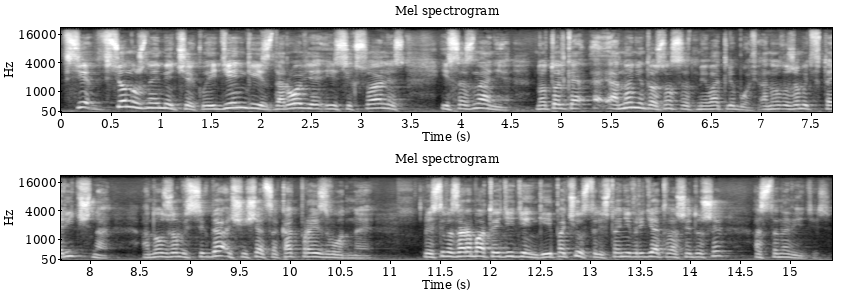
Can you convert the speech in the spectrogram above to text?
Все, все нужно иметь человеку, и деньги, и здоровье, и сексуальность, и сознание. Но только э, оно не должно затмевать любовь. Оно должно быть вторично, оно должно быть всегда ощущаться как производное. Если вы зарабатываете деньги и почувствовали, что они вредят вашей душе, остановитесь.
